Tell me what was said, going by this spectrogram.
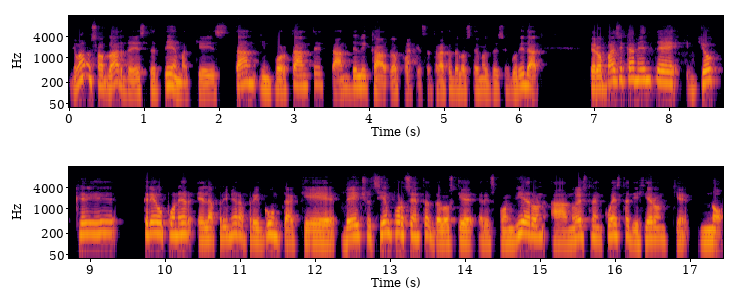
Y vamos a hablar de este tema que es tan importante, tan delicado, porque se trata de los temas de seguridad. Pero básicamente yo que creo poner en la primera pregunta que de hecho 100% de los que respondieron a nuestra encuesta dijeron que no,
